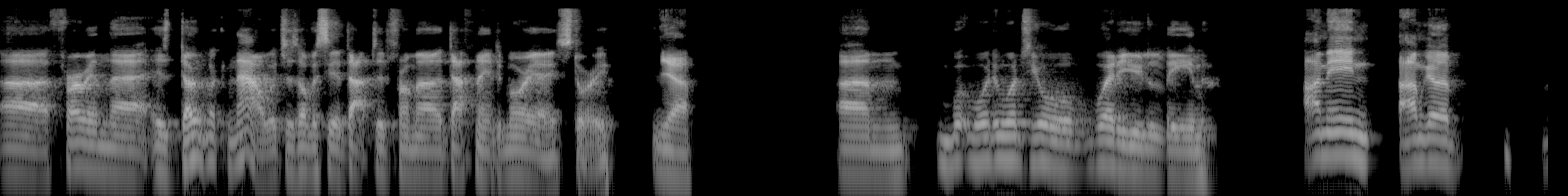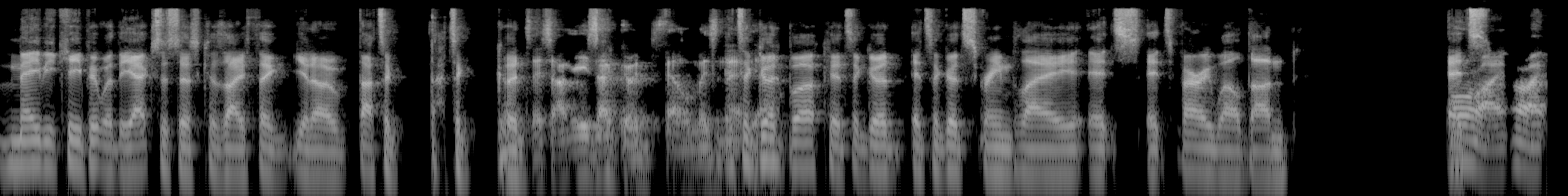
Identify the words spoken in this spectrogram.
uh, throw in there is Don't Look Now, which is obviously adapted from a Daphne du Maurier story. Yeah. Um, what, what what's your where do you lean? I mean, I'm gonna maybe keep it with The Exorcist because I think you know that's a that's a good It's a, it's a good film, isn't it? it's it? a good book. It's a good it's a good screenplay. It's it's very well done. It's, All right, all right.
